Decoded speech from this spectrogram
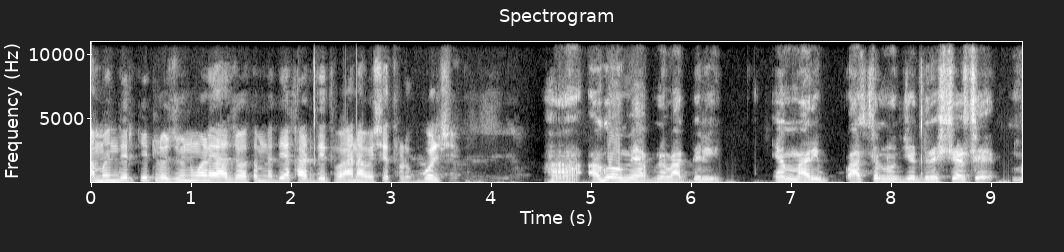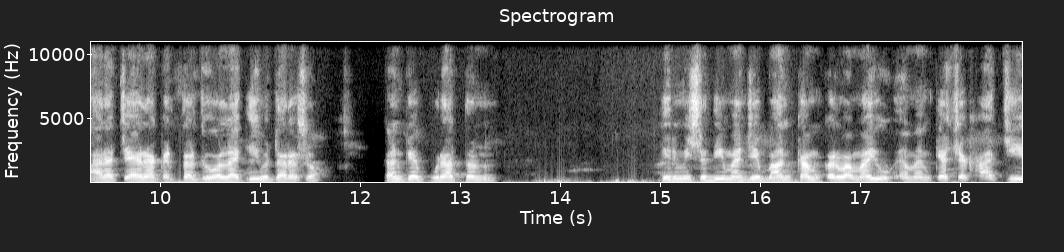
આ મંદિર કેટલું જૂનવાળે આ જો તમને દેખાડી દીધું આના વિશે થોડુંક બોલશે. હા અગાઉ મેં આપને વાત કરી. એમ મારી પાછળનું જે દ્રશ્ય છે મારા ચહેરા કરતાં જોવાલાયક એ વધારે છો. કારણ કે પુરાતન તેરમી સદીમાં જે બાંધકામ કરવામાં આવ્યું એમ એમ કહે છે કે હાચી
